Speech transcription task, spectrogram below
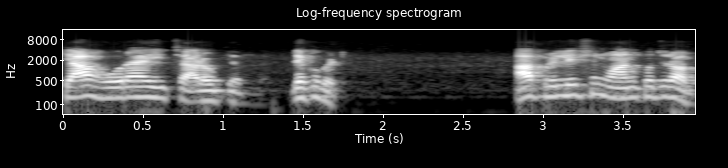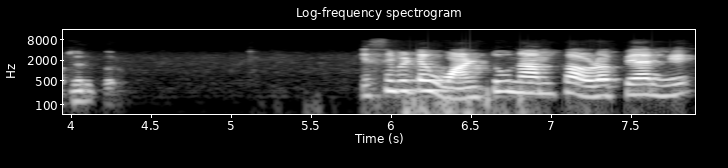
क्या हो रहा है ये चारों के अंदर? देखो बेटे, आप रिलेशन वन को जरा ऑब्ज़र्व करो। इसमें बेटे वन टू नाम का ऑर्डर पेयर है।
